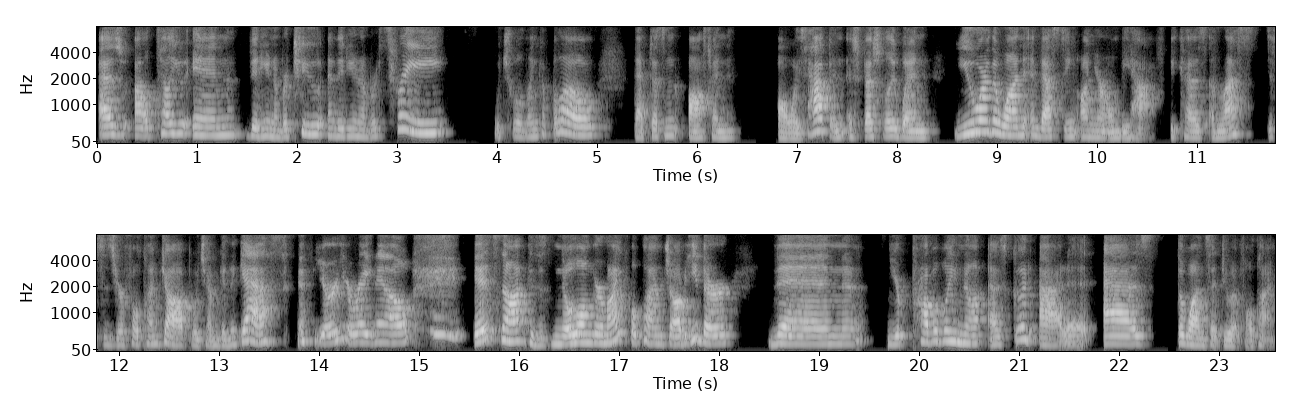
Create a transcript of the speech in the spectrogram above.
as I'll tell you in video number two and video number three, which we'll link up below, that doesn't often always happen, especially when you are the one investing on your own behalf. Because unless this is your full time job, which I'm going to guess if you're here right now, it's not because it's no longer my full time job either, then you're probably not as good at it as the ones that do it full time.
